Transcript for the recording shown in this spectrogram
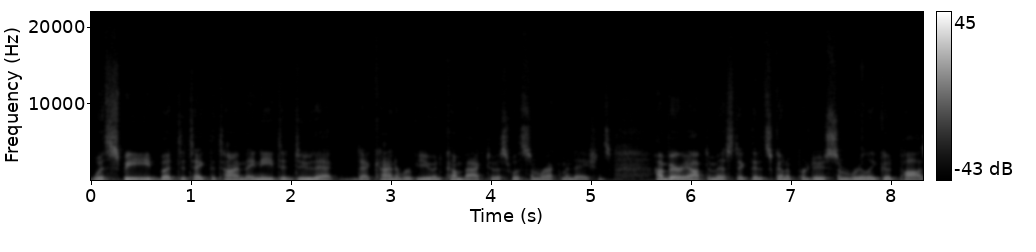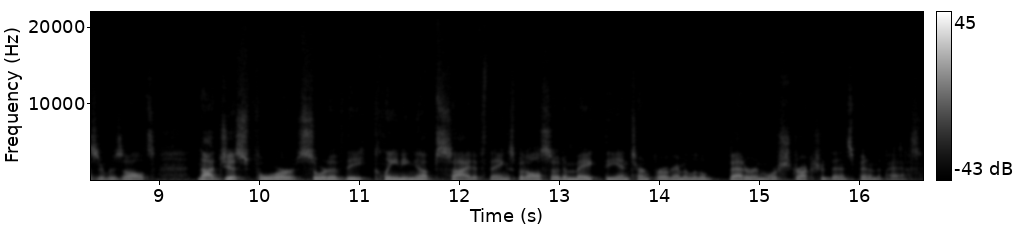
with speed, but to take the time they need to do that that kind of review and come back to us with some recommendations. I'm very optimistic that it's going to produce some really good positive results, not just for sort of the cleaning up side of things, but also to make the intern program a little better and more structured than it's been in the past.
